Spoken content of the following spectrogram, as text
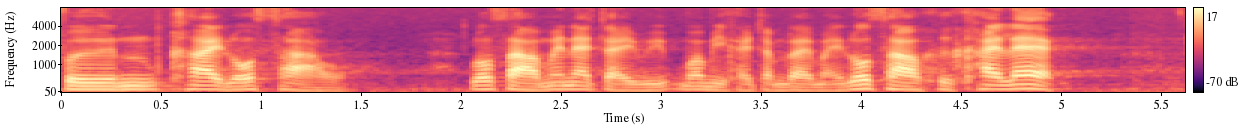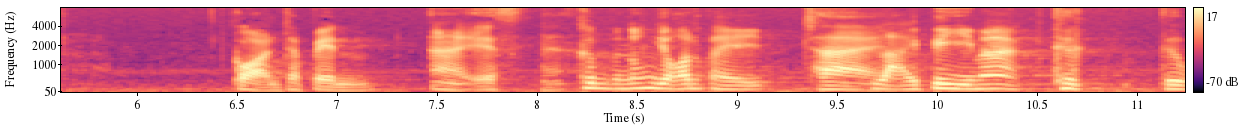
ฟื้นค่าย Rose Sound Rose Sound ไม่แน่ใจว่ามีใครจำได้ไหม Rose Sound คือค่ายแรก ก่อนจะเป็น RS นะคือมันต้องย้อนไปใช่หลายปีมาก คือคือ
